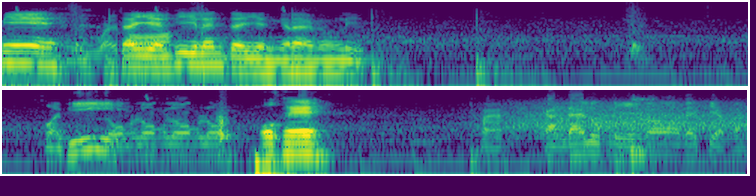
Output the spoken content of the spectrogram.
มีสวยใจเย็นพี่เล่นใจเย็นก็ได้ไม่ต้องรีบ สวยพี่ลงลงลงลงโอเคมากัน ได้ลูกนี้ก็ได้เปรียบแล้ว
